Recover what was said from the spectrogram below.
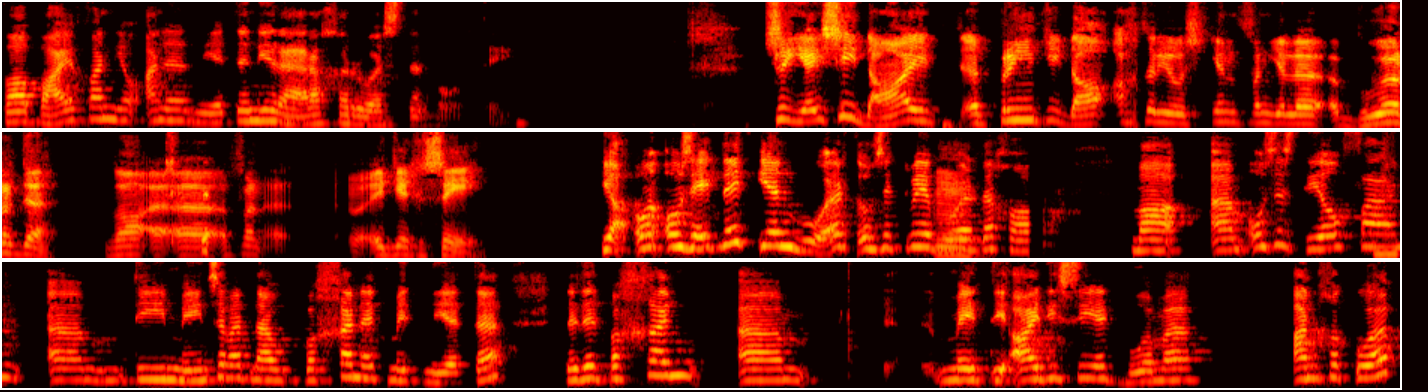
waar baie van jou ander neute nie regtig gerooster word nie. So jy sê daai uh, prentjie daar agter jou is een van julle boorde waar uh, uh, van uh, het jy gesê? Ja, on, ons het net een woord, ons het twee Hmm. woorde gehad. Maar um, ons is deel van um, die mense wat nou begin het met neute. Dit het begin um, met die IDC het bome aangekoop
